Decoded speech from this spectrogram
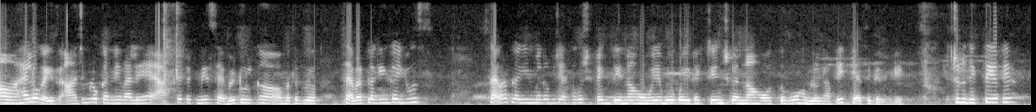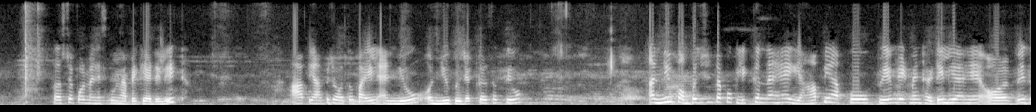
हेलो गाइज़ आज हम लोग करने वाले हैं आफ्टर इफ़ेक्ट में सेवर टूल का मतलब सेवर प्लगिंग का यूज़ सेवर प्लगिंग में अगर मुझे ऐसा कुछ इफ़ेक्ट देना हो या मुझे कोई इफ़ेक्ट चेंज करना हो तो वो हम लोग यहाँ पे कैसे करेंगे? तो चलो देखते हैं फिर. फ़र्स्ट ऑफ़ ऑल मैंने इसको यहाँ पे किया डिलीट आप यहाँ पे चाहो तो फ़ाइल एंड न्यू और न्यू प्रोजेक्ट कर सकते हो. न्यू कॉम्पोजिशन पे आपको क्लिक करना है। यहाँ पे आपको फ्रेम रेट मैंने थर्टी लिया है और विद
